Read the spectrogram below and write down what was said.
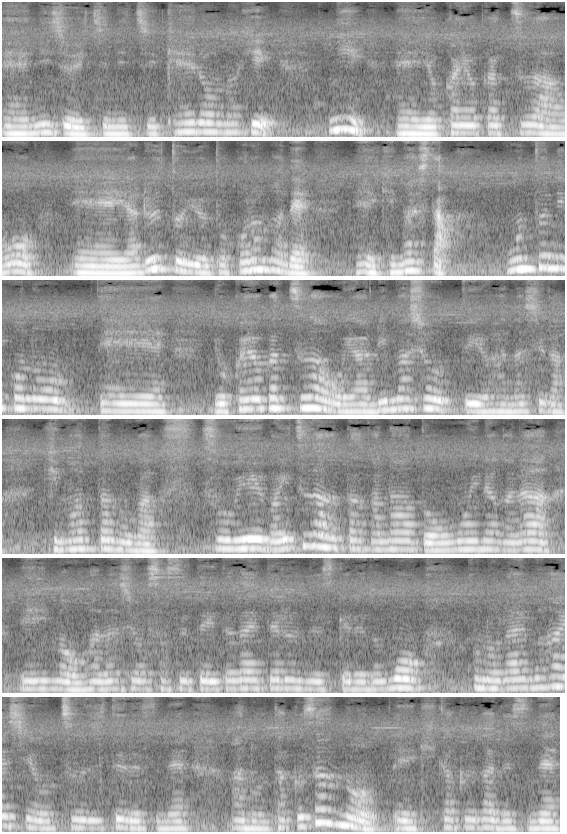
え21日敬老の日に、えよかよかツアーを、えやるというところまで、え来ました本当にこの、えー、よかよかツアーをやりましょうっていう話が決まったのがそういえばいつだったかなと思いながら、えー、今お話をさせていただいてるんですけれどもこのライブ配信を通じてですねあのたくさんの、えー、企画がですね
